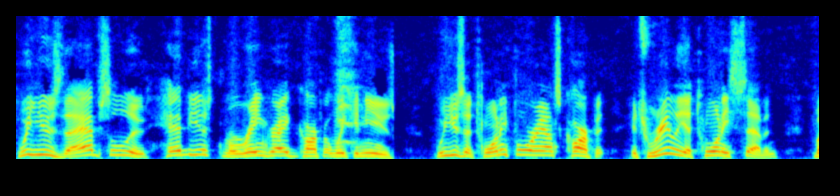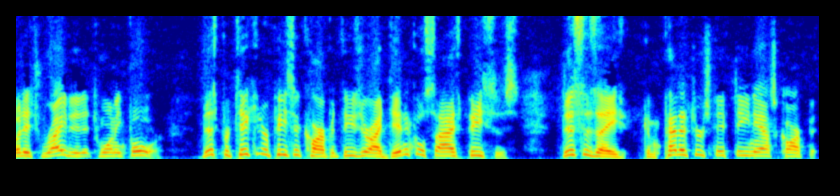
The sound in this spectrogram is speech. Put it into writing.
We use the absolute heaviest marine grade carpet we can use. We use a 24 ounce carpet. It's really a 27, but it's rated at 24. This particular piece of carpet, these are identical size pieces. This is a competitor's 15 ounce carpet.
